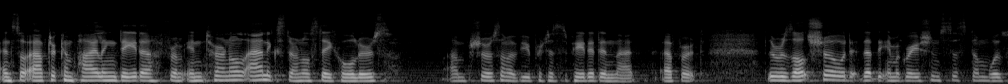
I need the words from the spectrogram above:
And so after compiling data from internal and external stakeholders, I'm sure some of you participated in that effort, the results showed that the immigration system was,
